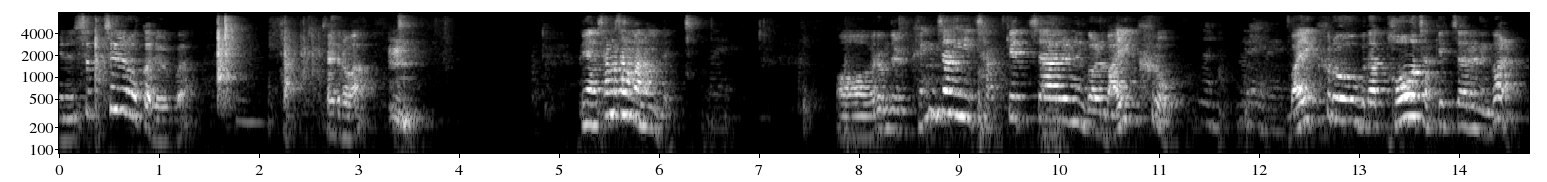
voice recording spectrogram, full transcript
얘는 스트로까지 외울 거야. 자, 잘 들어봐. 그냥 상상만 하면 돼. 어, 여러분들 굉장히 작게 자르는 걸 마이크로, 네. 마이크로보다 더 작게 자르는 걸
